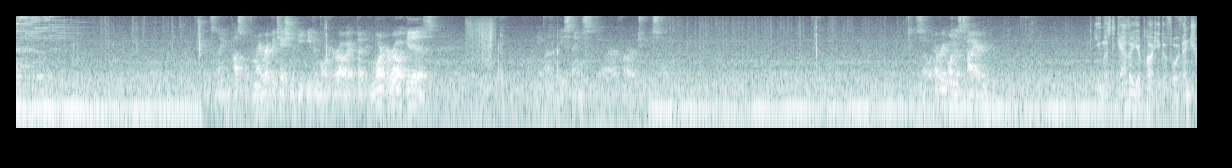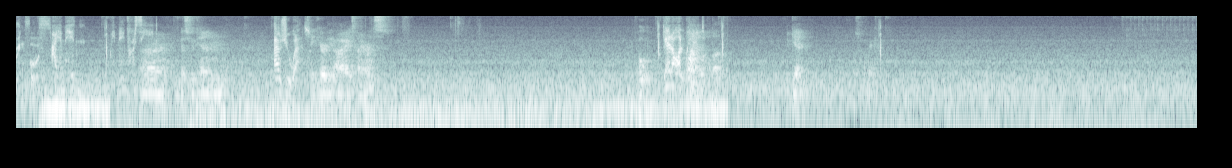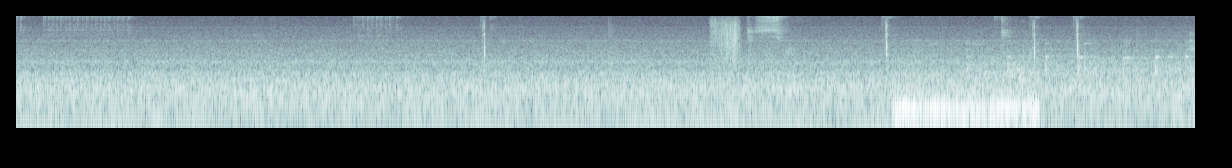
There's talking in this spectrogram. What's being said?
It's not even possible for my reputation to be even more heroic, but more heroic it is. Hang on to these things. They are far too useful. So everyone is tired. You must gather your party before venturing forth. I am hidden. We may proceed. Uh, I guess we can As you ask. Take care of the eye tyrants. Oh, Get on with Come it. on, hold up. Again. That was quick. Super. Okay.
